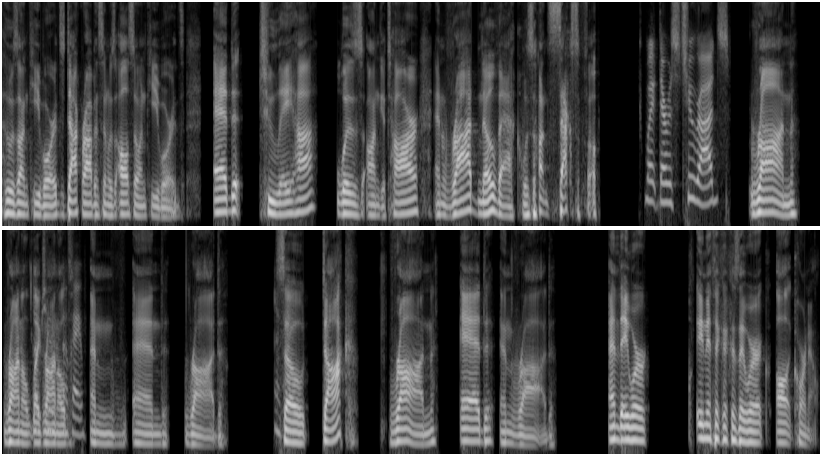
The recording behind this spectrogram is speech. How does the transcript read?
who was on keyboards. Doc Robinson was also on keyboards. Ed Tuleja was on guitar, and Rod Novack was on saxophone. Wait, there was two rods. Ron, Ronald, oh, like two- Ronald, okay. and and Rod. Okay. So Doc, Ron, Ed, and Rod, and they were in Ithaca because they were all at Cornell.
